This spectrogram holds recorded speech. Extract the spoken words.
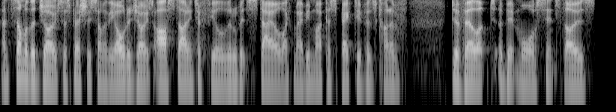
and some of the jokes, especially some of the older jokes, are starting to feel a little bit stale. Like maybe my perspective has kind of developed a bit more since those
